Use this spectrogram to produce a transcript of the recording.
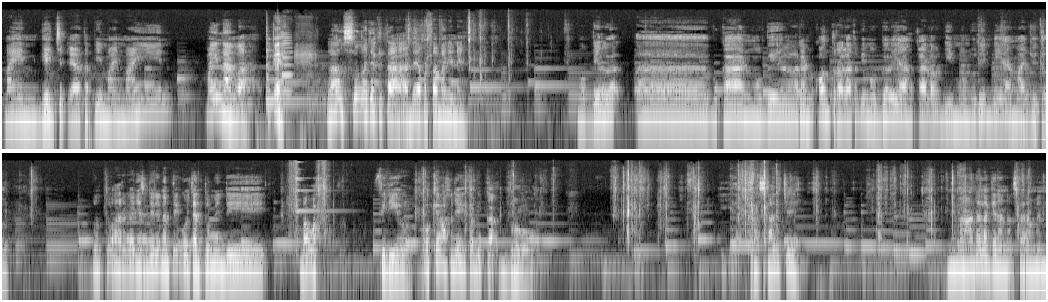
main gadget ya, tapi main-main mainan lah. Oke, langsung aja kita. Ada yang pertama ini nih. Mobil eh, bukan mobil remote control lah, tapi mobil yang kalau dimundurin dia maju tuh untuk harganya sendiri nanti gue cantumin di bawah video. Oke langsung aja kita buka bro. Iya keras sekali cuy. Ini mana ada lagi anak sekarang main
